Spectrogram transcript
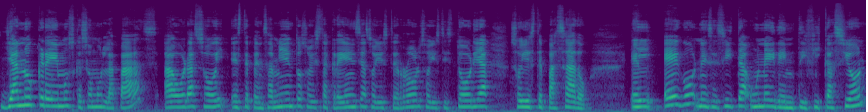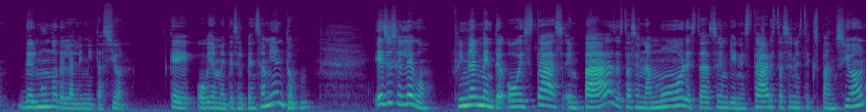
Ya no creemos que somos la paz, ahora soy este pensamiento, soy esta creencia, soy este rol, soy esta historia, soy este pasado. El ego necesita una identificación del mundo de la limitación, que obviamente es el pensamiento. Ese es el ego. Finalmente, o estás en paz, estás en amor, estás en bienestar, estás en esta expansión,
